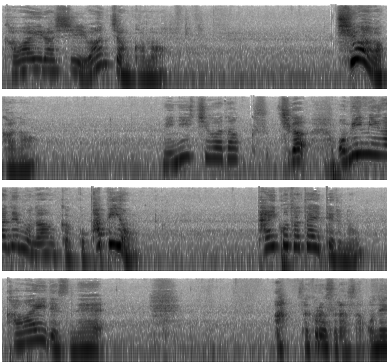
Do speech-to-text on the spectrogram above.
可愛らしい。ワンちゃんかな？チワワかな？ミニチュアダックス？違う。お耳がでもなんかこう、パピヨン。太鼓叩いてるの？可愛いですね。あ、桜空さん、お願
